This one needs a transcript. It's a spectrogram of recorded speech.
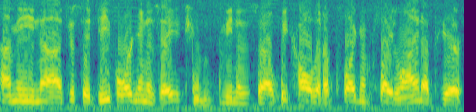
I mean, uh, just a deep organization. I mean, uh, we call it a plug and play lineup here.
